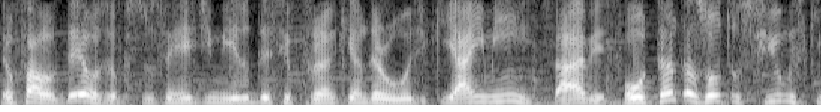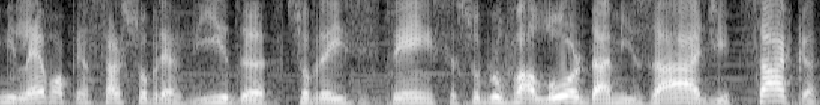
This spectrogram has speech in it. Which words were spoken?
eu falo, Deus, eu preciso ser redimido desse Frank Underwood que há em mim, sabe? Ou tantos outros filmes que me levam a pensar sobre a vida, sobre a existência, sobre o valor da amizade, saca?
